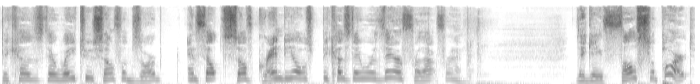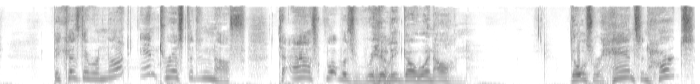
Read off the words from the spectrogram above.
because they're way too self absorbed and felt self grandiose because they were there for that friend. They gave false support because they were not interested enough to ask what was really going on. Those were hands and hearts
